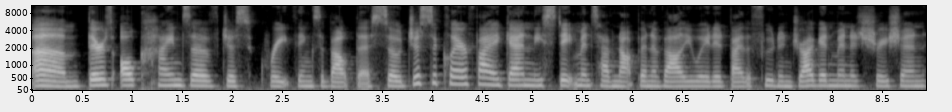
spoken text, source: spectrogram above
Um, there's all kinds of just great things about this. So just to clarify again, these statements have not been evaluated by the Food and Drug Administration,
